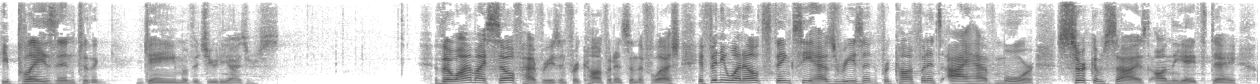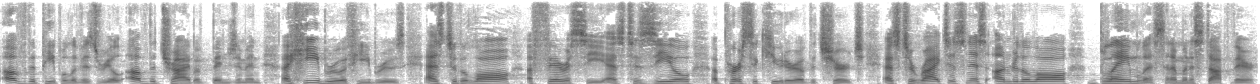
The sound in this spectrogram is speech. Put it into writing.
he plays into the game of the Judaizers. Though I myself have reason for confidence in the flesh, if anyone else thinks he has reason for confidence, I have more. Circumcised on the eighth day, of the people of Israel, of the tribe of Benjamin, a Hebrew of Hebrews, as to the law, a Pharisee, as to zeal, a persecutor of the church, as to righteousness under the law, blameless. And I'm going to stop there.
